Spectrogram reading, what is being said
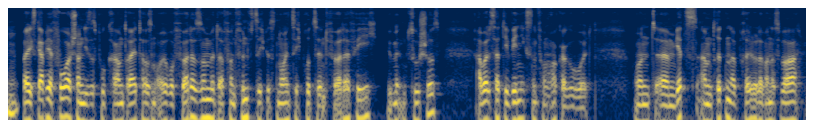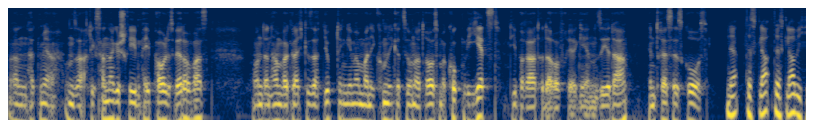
Hm. Weil es gab ja vorher schon dieses Programm 3000 Euro Fördersumme, davon 50 bis 90 Prozent förderfähig mit einem Zuschuss. Aber das hat die wenigsten vom Hocker geholt. Und ähm, jetzt am 3. April oder wann das war, dann hat mir unser Alexander geschrieben, hey Paul, das wäre doch was. Und dann haben wir gleich gesagt, jupp, dann gehen wir mal in die Kommunikation da draußen, mal gucken, wie jetzt die Berater darauf reagieren. Und sehe da, Interesse ist groß. Ja, das glaube das glaub ich.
